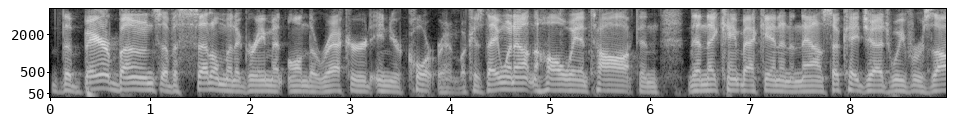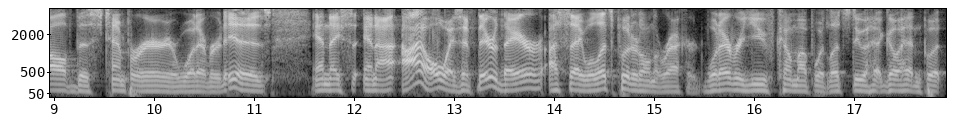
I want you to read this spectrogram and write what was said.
the bare bones of a settlement agreement on the record in your courtroom because they went out in the hallway and talked, and then they came back in and announced, "Okay, Judge, we've resolved this temporary or whatever it is." And they and I, I always, if they're there, I say, "Well, let's put it on the record. Whatever you've come up with, let's do. Go ahead and put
